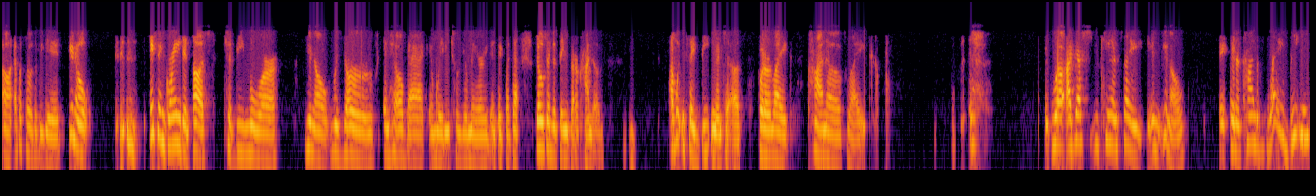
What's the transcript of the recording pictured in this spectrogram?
uh, episode that we did, you know, it's ingrained in us to be more, you know, reserved and held back and waiting till you're married and things like that. Those are the things that are kind of, I wouldn't say beaten into us, but are like kind of like well, I guess you can say in you know, in a kind of way, beaten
